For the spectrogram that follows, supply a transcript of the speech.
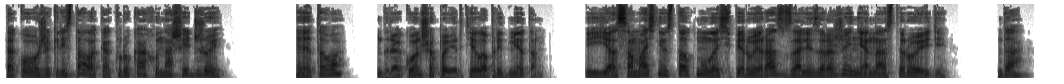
такого же кристалла, как в руках у нашей Джой. Этого? Драконша повертела предметом. Я сама с ним столкнулась в первый раз в зале заражения на астероиде. Да,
